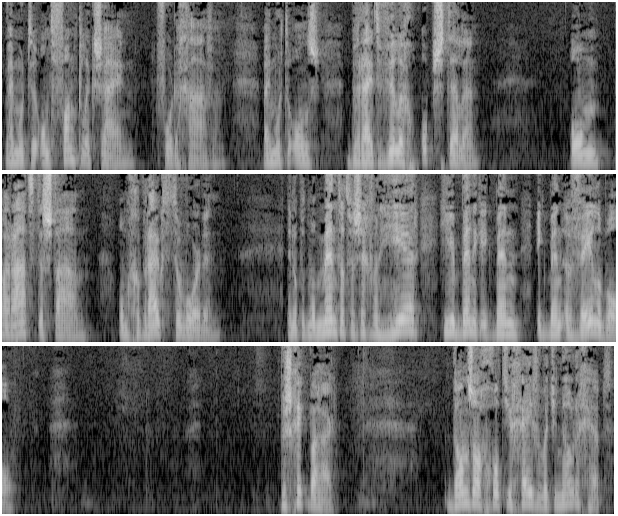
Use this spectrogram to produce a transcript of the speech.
Wij moeten ontvankelijk zijn voor de gaven. Wij moeten ons bereidwillig opstellen om paraat te staan, om gebruikt te worden. En op het moment dat we zeggen van Heer, hier ben ik, ik ben, ik ben available. Beschikbaar. Dan zal God je geven wat je nodig hebt.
